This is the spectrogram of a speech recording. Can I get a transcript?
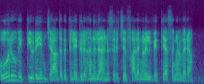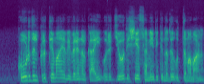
ഓരോ വ്യക്തിയുടെയും ജാതകത്തിലെ ഗ്രഹനില അനുസരിച്ച് ഫലങ്ങളിൽ വ്യത്യാസങ്ങൾ വരാം. കൂടുതൽ കൃത്യമായ വിവരങ്ങൾക്കായി ഒരു ജ്യോതിഷിയെ സമീപിക്കുന്നത് ഉത്തമമാണ്.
